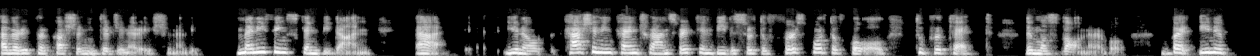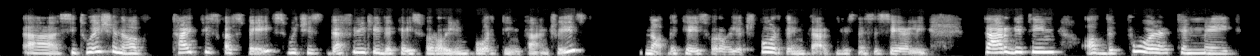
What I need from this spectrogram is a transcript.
have a repercussion intergenerationally. Many things can be done. Uh, you know, cash and in-kind transfer can be the sort of first port of call to protect the most vulnerable. But in a uh, situation of tight fiscal space, which is definitely the case for oil importing countries, not the case for oil exporting countries necessarily, targeting of the poor can make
